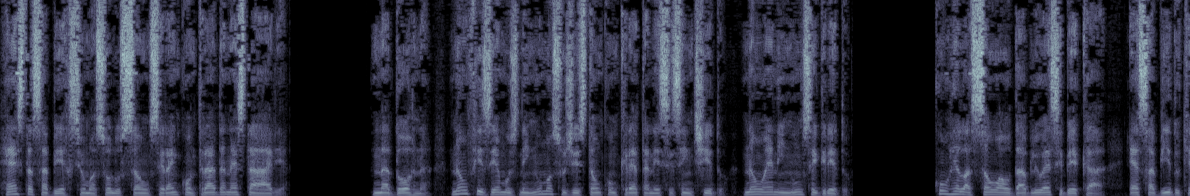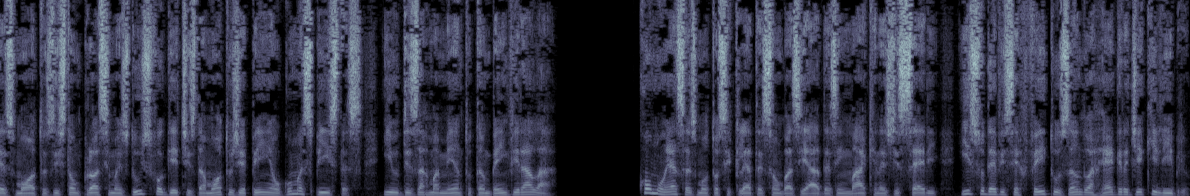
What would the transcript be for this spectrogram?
Resta saber se uma solução será encontrada nesta área. Na Dorna, não fizemos nenhuma sugestão concreta nesse sentido, não é nenhum segredo. Com relação ao WSBK, é sabido que as motos estão próximas dos foguetes da MotoGP em algumas pistas, e o desarmamento também virá lá. Como essas motocicletas são baseadas em máquinas de série, isso deve ser feito usando a regra de equilíbrio.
